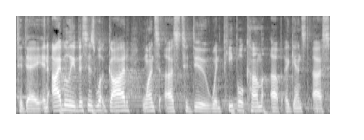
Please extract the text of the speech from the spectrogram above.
today. And I believe this is what God wants us to do when people come up against us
